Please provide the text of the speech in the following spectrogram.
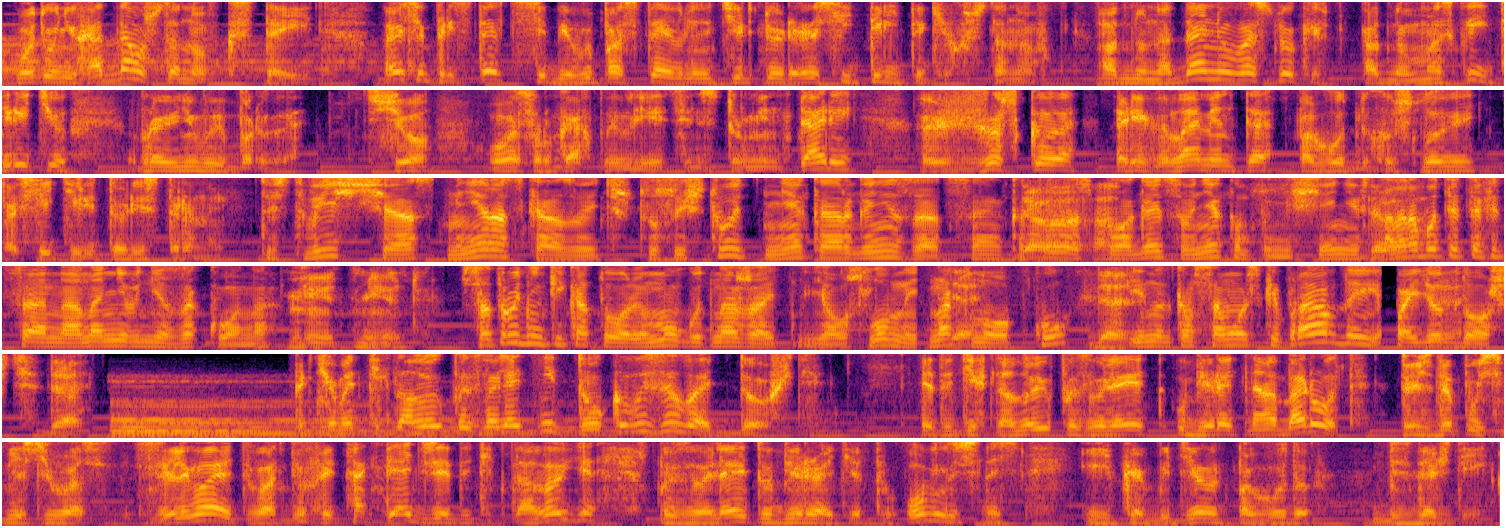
Вот у них одна установка стоит. А если представьте себе, вы поставили на территории России три таких установки. Одну на Дальнем Востоке, одну в Москве и третью в районе Выборга. Все, у вас в руках появляется инструментарий жесткого регламента погодных условий по всей территории страны. То есть вы сейчас мне рассказываете, что существует некая организация, которая Да. располагается в неком помещении. Да. Она работает официально, она не вне закона. Нет, нет. Сотрудники которой могут нажать, я условно, на Да. кнопку, Да. и над комсомольской правдой пойдет Да. дождь. Да. Причем эта технология позволяет не только вызывать дождь. Эта технология позволяет убирать наоборот. То есть, допустим, если у вас заливают водой, опять же, эта технология позволяет убирать эту облачность и как бы делать погоду без дождей.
